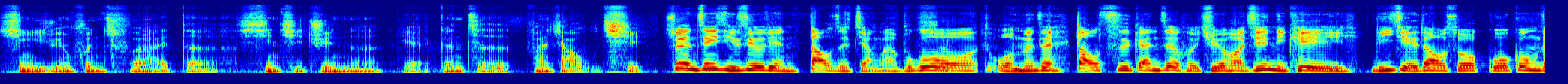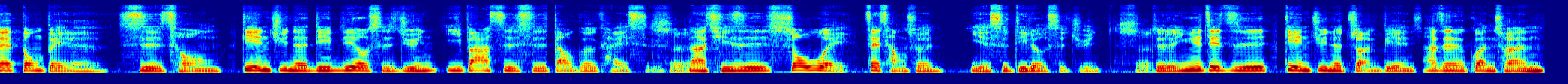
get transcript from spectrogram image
新一军分出来的新七军呢，也跟着放下武器。虽然这一集是有点倒着讲了，不过我们在倒吃甘蔗回去的话，其实你可以理解到说，国共在东北的是从滇军的第六十军一八四师倒戈开始。是，那其实收尾在长春也是第六十军。是对的，因为这支滇军的转变，它真的贯穿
